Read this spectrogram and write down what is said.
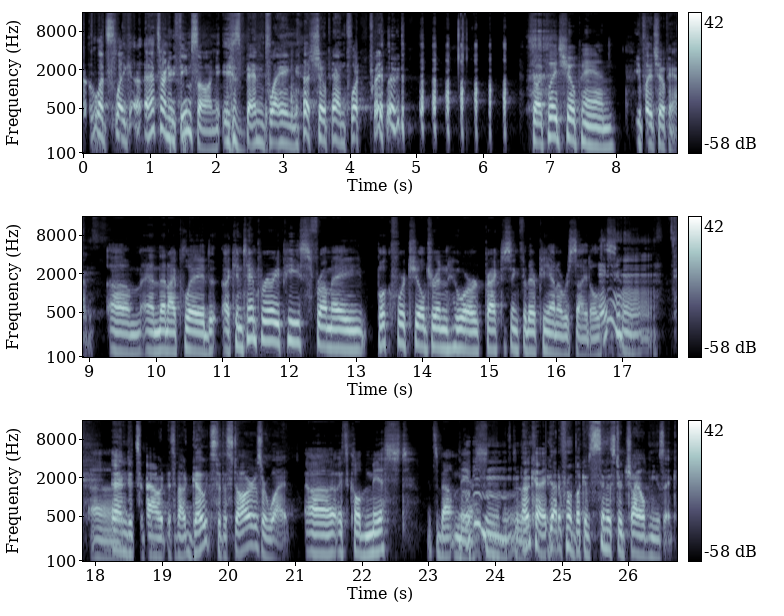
Let's like uh, that's our new theme song. Is Ben playing a Chopin prelude? So I played Chopin. You played Chopin. um, and then I played a contemporary piece from a book for children who are practicing for their piano recitals. Mm. Uh, And it's about it's about goats or the stars or what? Uh, it's called Mist. It's about mist. Mm, okay, got it from a book of sinister child music.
